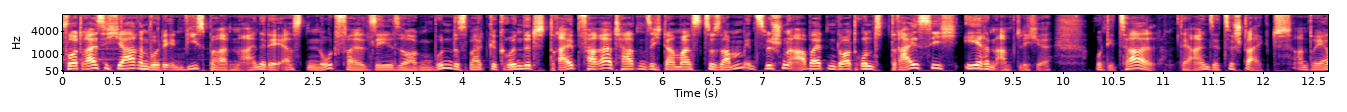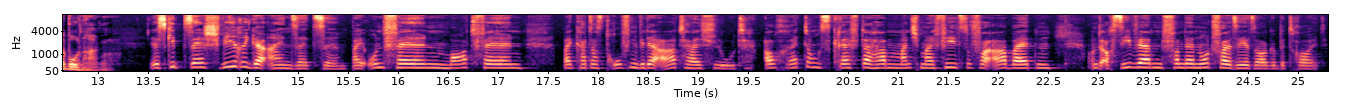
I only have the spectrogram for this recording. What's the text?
Vor 30 Jahren wurde in Wiesbaden eine der ersten Notfallseelsorgen bundesweit gegründet. Drei Pfarrer taten sich damals zusammen. Inzwischen arbeiten dort rund 30 Ehrenamtliche. Und die Zahl der Einsätze steigt. Andrea Bonhagen. Es gibt sehr schwierige Einsätze bei Unfällen, Mordfällen, bei Katastrophen wie der Ahrtalflut. Auch Rettungskräfte haben manchmal viel zu verarbeiten und auch sie werden von der Notfallseelsorge betreut.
